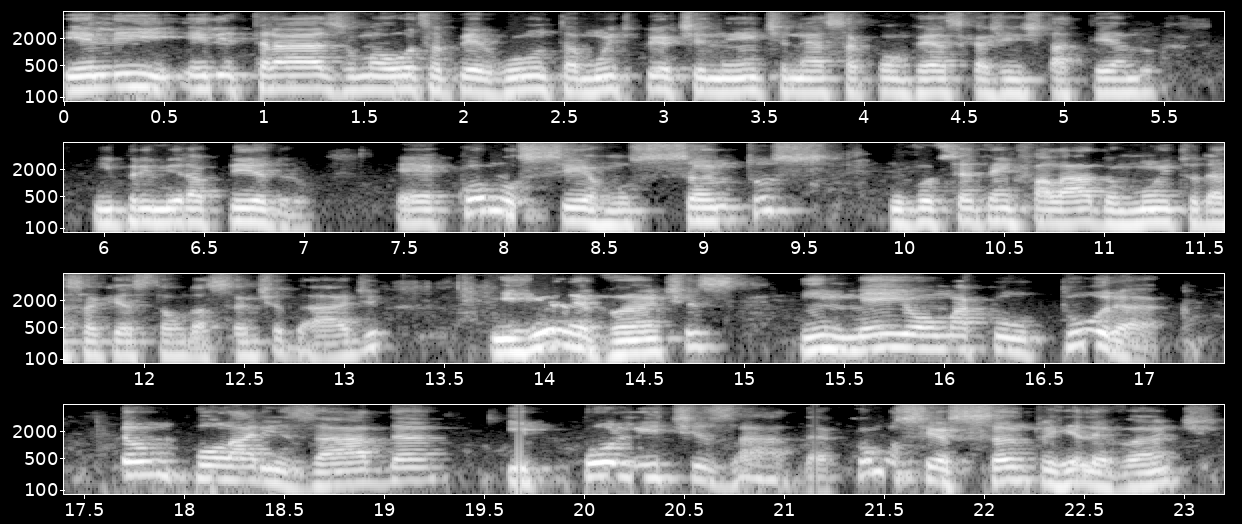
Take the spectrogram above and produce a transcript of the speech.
ele, ele traz uma outra pergunta muito pertinente nessa conversa que a gente está tendo em 1 Pedro. É como sermos santos, e você tem falado muito dessa questão da santidade, e relevantes em meio a uma cultura tão polarizada e politizada. Como ser santo e relevante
